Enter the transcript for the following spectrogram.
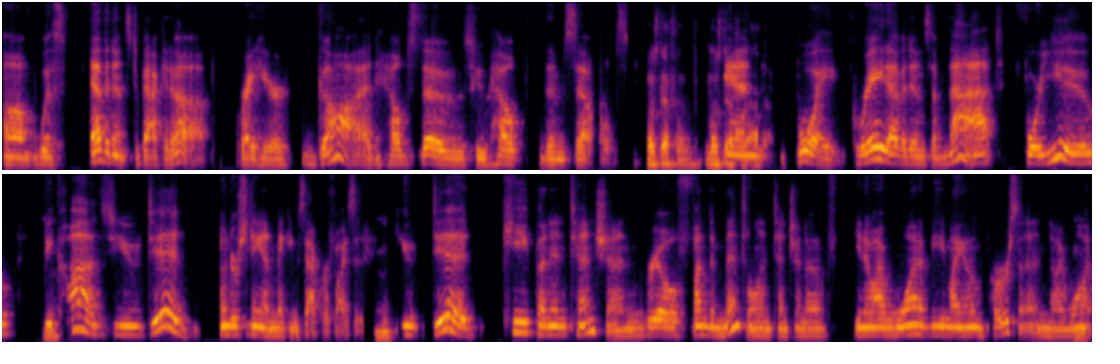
um, with evidence to back it up, right here God helps those who help themselves. Most definitely. Most definitely. And boy, great evidence of that for you mm-hmm. because mm-hmm. you did understand making sacrifices. Mm-hmm. You did keep an intention, real fundamental intention of, you know, I want to be my own person. I mm-hmm. want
